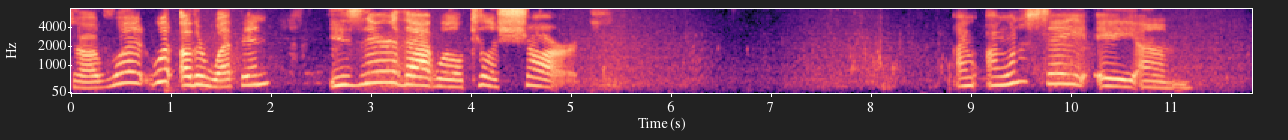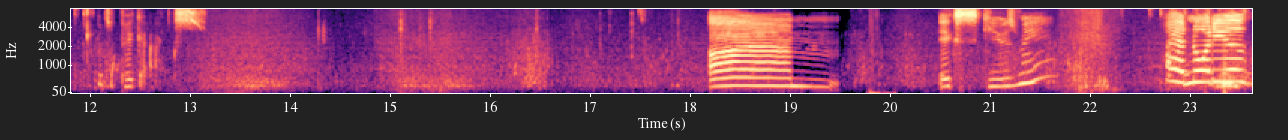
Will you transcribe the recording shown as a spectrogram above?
God, what what other weapon is there that will kill a shark? I I want to say a um. What's a pickaxe? Um. Excuse me? I had no idea.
